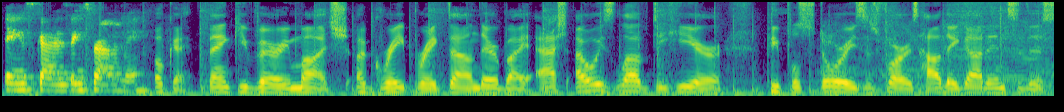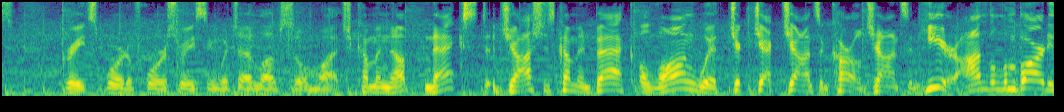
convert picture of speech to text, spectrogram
Thanks, guys. Thanks for having me. Okay, thank you very much. A great breakdown there by Ash. I always love to hear people's stories as far as how they got into this great sport of horse racing, which I love so much. Coming up next, Josh is coming back along with Jack, Jack Johnson, Carl Johnson here on the Lombardi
